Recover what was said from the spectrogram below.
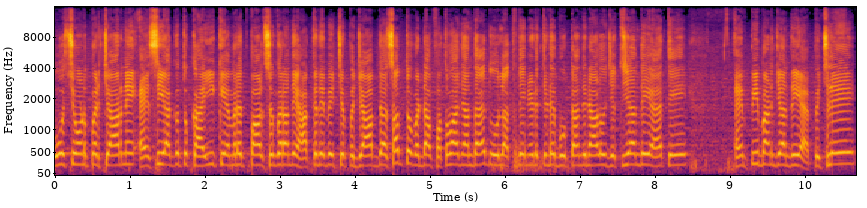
ਉਸ ਚੋਣ ਪ੍ਰਚਾਰ ਨੇ ਐਸੀ ਅੱਗ ਤੁਕਾਈ ਕਿ ਅਮਰਿਤਪਾਲ ਸਿੰਘ ਹੋਰਾਂ ਦੇ ਹੱਕ ਦੇ ਵਿੱਚ ਪੰਜਾਬ ਦਾ ਸਭ ਤੋਂ ਵੱਡਾ ਫਤਵਾ ਜਾਂਦਾ ਹੈ। 2 ਲੱਖ ਦੇ ਨੇੜੇ ਤੇੜੇ ਵੋਟਾਂ ਦੇ ਨਾਲ ਉਹ ਜਿੱਤ ਜਾਂਦੇ ਆ ਤੇ ਐਮਪੀ ਬਣ ਜਾਂਦੇ ਆ। ਪਿਛਲੇ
